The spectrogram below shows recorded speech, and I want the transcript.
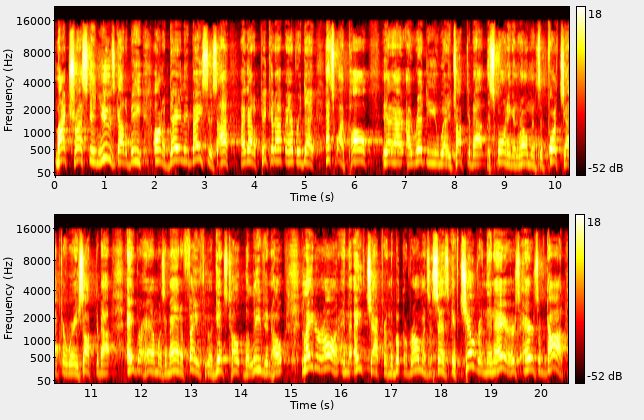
My trust in you's got to be on a daily basis. I, I got to pick it up every day. That's why Paul, you know, I, I read to you what he talked about this morning in Romans, the fourth chapter, where he talked about Abraham was a man of faith who, against hope, believed in hope. Later on in the eighth chapter in the book of Romans, it says, If children, then heirs, heirs of God,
